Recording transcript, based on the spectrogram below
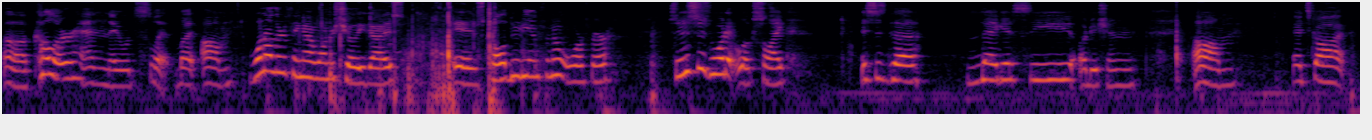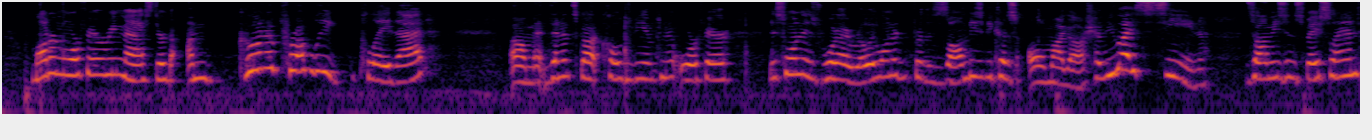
uh, color, and they would slip. But um, one other thing I want to show you guys is Call of Duty Infinite Warfare. So this is what it looks like. This is the Legacy Edition. Um, it's got Modern Warfare Remastered. I'm gonna probably play that. Um, and then it's got Call of Duty Infinite Warfare. This one is what I really wanted for the zombies because, oh my gosh, have you guys seen Zombies in Spaceland?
